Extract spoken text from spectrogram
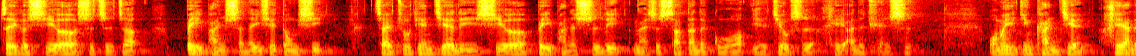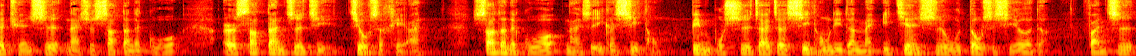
这个邪恶是指着背叛神的一些东西。在诸天界里，邪恶背叛的势力，乃是撒旦的国，也就是黑暗的权势。我们已经看见，黑暗的权势乃是撒旦的国，而撒旦自己就是黑暗。撒旦的国乃是一个系统，并不是在这系统里的每一件事物都是邪恶的。反之，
